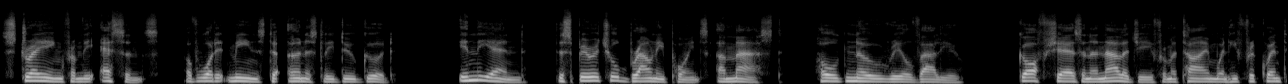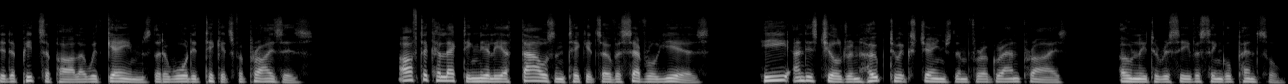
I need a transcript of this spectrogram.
straying from the essence of what it means to earnestly do good. In the end, the spiritual brownie points amassed hold no real value. Goff shares an analogy from a time when he frequented a pizza parlor with games that awarded tickets for prizes. After collecting nearly a thousand tickets over several years, he and his children hoped to exchange them for a grand prize, only to receive a single pencil.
